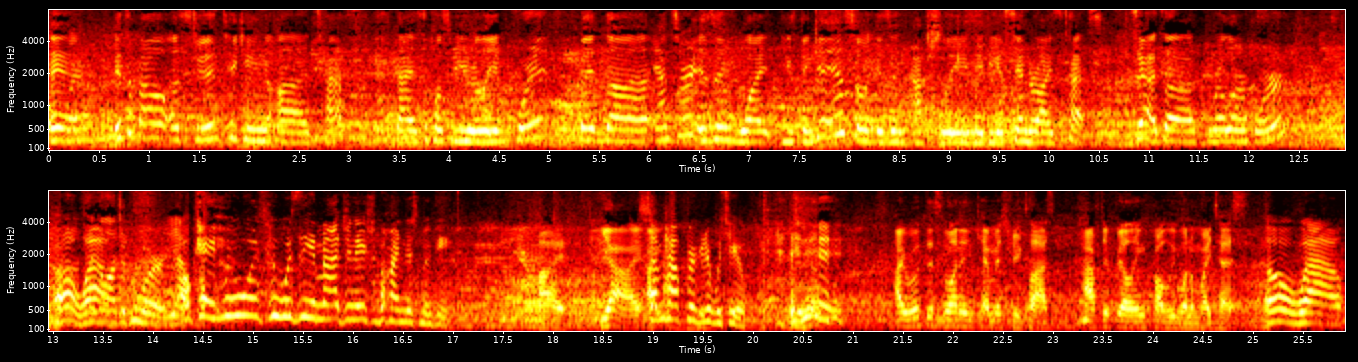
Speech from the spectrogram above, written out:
It, it's about a student taking a test that is supposed to be really important, but the answer isn't what you think it is, so it isn't actually maybe a standardized test. So yeah, it's a thriller horror. Oh wow! Psychological horror. Yeah. Okay, who was who was the imagination behind this movie? Hi. Yeah. I, Somehow I, figured it was you. I wrote this one in chemistry class after failing probably one of my tests. Oh wow.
